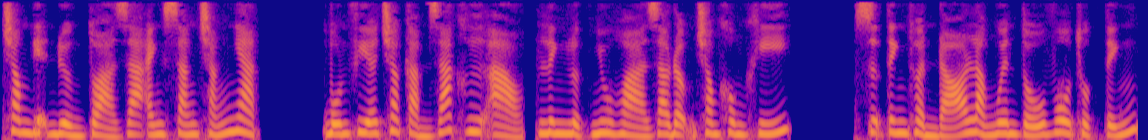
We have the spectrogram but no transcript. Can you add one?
trong điện đường tỏa ra ánh sáng trắng nhạt. Bốn phía cho cảm giác hư ảo, linh lực nhu hòa dao động trong không khí. Sự tinh thuần đó là nguyên tố vô thuộc tính,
